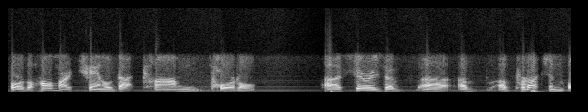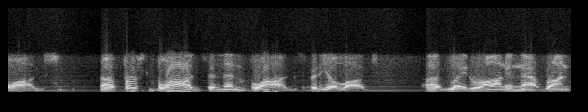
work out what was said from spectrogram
for the HallmarkChannel.com portal a series of, uh, of, of, production blogs. Uh, first blogs and then vlogs, video logs uh, later on in that run.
